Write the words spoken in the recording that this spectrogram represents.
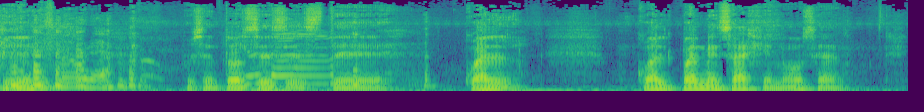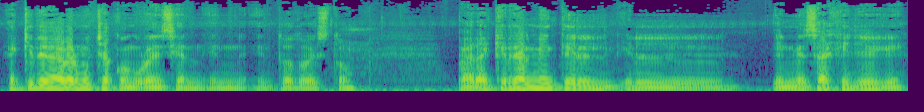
Sí. Pues entonces, este, ¿cuál, cuál, cuál mensaje, no? O sea, aquí debe haber mucha congruencia en, en, todo esto para que realmente el, el, mensaje llegue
